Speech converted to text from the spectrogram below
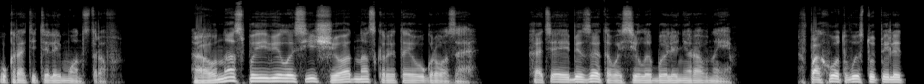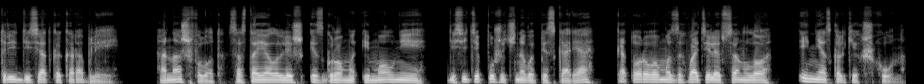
укротителей монстров. А у нас появилась еще одна скрытая угроза. хотя и без этого силы были неравны. В поход выступили три десятка кораблей, а наш флот состоял лишь из грома и молнии, десятипушечного пескаря, которого мы захватили в Сен-Ло, и нескольких шхун.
